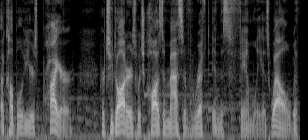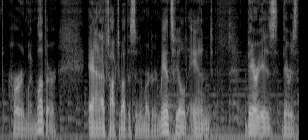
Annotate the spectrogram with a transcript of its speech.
a couple of years prior her two daughters, which caused a massive rift in this family as well with her and my mother. And I've talked about this in the murder in Mansfield, and there is there is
